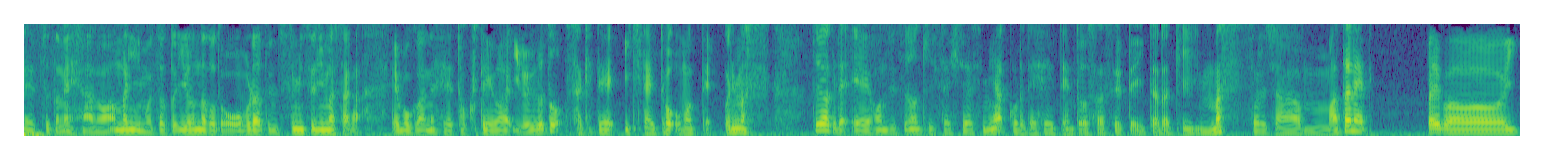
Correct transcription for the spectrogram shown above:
えちょっとねあのあまりにもちょっといろんなことをオブラートに包みすぎましたが、え僕はね特定はいろいろと避けていきたいと思っております。というわけで、えー、本日の喫茶一休みはこれで閉店とさせていただきます。それじゃあまたねバイバーイ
